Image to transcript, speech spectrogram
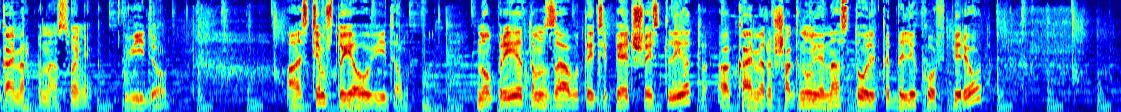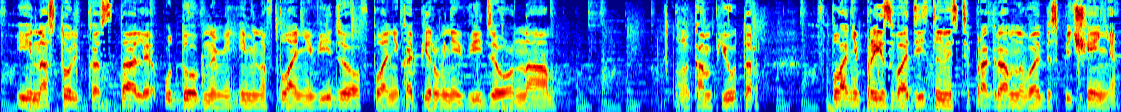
камер Panasonic, видео, а с тем, что я увидел. Но при этом за вот эти 5-6 лет а, камеры шагнули настолько далеко вперед и настолько стали удобными именно в плане видео, в плане копирования видео на а, компьютер, в плане производительности программного обеспечения.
